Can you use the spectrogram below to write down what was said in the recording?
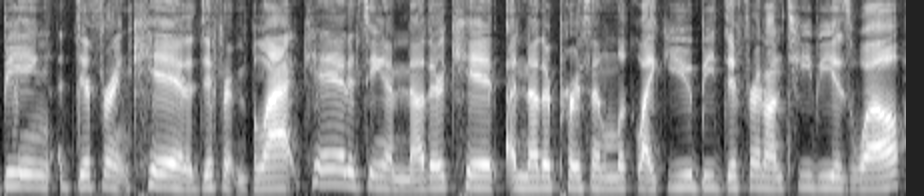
being a different kid, a different black kid, and seeing another kid, another person look like you be different on TV as well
